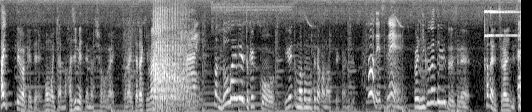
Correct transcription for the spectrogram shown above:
はいというわけでももちゃんの初めての障害ご覧いただきました。はい、まあ、動画で見ると結構意外とまとまってたかなっていう感じ。そうですね。これ肉眼で見るとですねかなり辛いんですよ。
